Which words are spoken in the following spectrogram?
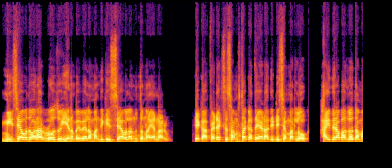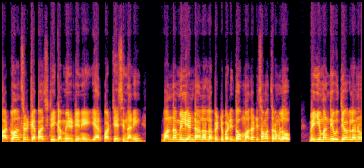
మీ సేవ ద్వారా రోజు ఎనభై వేల మందికి సేవలు అందుతున్నాయన్నారు. ఇక ఫెడెక్స్ సంస్థ గత ఏడాది డిసెంబర్లో హైదరాబాద్లో తమ అడ్వాన్స్డ్ కెపాసిటీ కమ్యూనిటీని ఏర్పాటు చేసిందని వంద మిలియన్ డాలర్ల పెట్టుబడితో మొదటి సంవత్సరంలో వెయ్యి మంది ఉద్యోగులను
